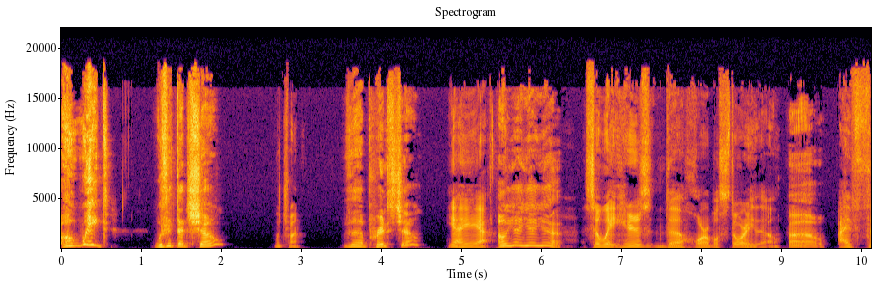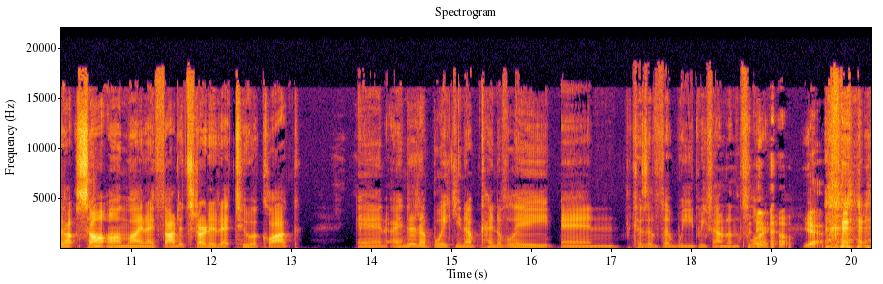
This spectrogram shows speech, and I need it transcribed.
Oh wait, was it that show, Which one? the Prince show? Yeah, yeah, yeah. Oh yeah, yeah, yeah. So wait, here's the horrible story though. Oh, I th- saw online. I thought it started at two o'clock, and I ended up waking up kind of late, and because of the weed we found on the floor. I know. Yeah.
